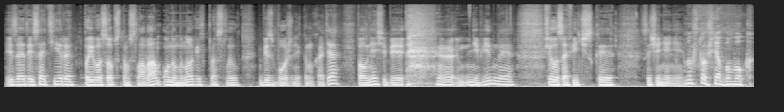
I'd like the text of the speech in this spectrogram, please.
из-за этой сатиры, по его собственным словам, он у многих прослыл безбожником, хотя вполне себе невинные философическое сочинение. Ну что ж, я бы мог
